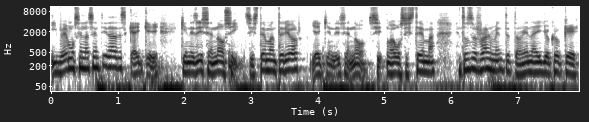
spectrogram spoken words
y vemos en las entidades que hay que, quienes dicen, no, sí, sistema anterior, y hay quien dice, no, nuevo sistema. Entonces realmente también ahí yo creo que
